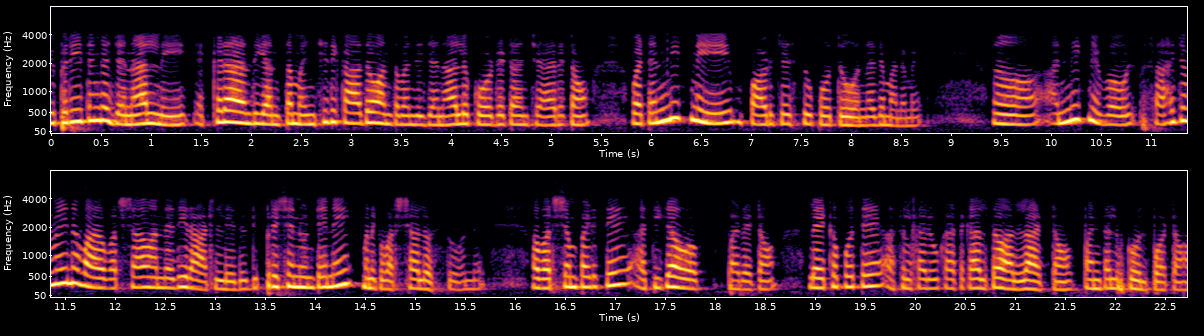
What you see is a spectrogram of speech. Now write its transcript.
విపరీతంగా జనాల్ని ఎక్కడ అది అంత మంచిది కాదో అంతమంది జనాలు కూడటం చేరటం వాటన్నిటినీ పాడు చేస్తూ పోతూ ఉన్నది మనమే. అన్నిటినీ అన్నిటిని సహజమైన వ- వర్షం అన్నది రావట్లేదు. డిప్రెషన్ ఉంటేనే మనకు వర్షాలు వస్తూ ఉన్నాయి. ఆ వర్షం పడితే అతిగా పడటం. లేకపోతే అసలు కరువు కాటకాలతో అల్లాడటం పంటలు కోల్పోవటం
